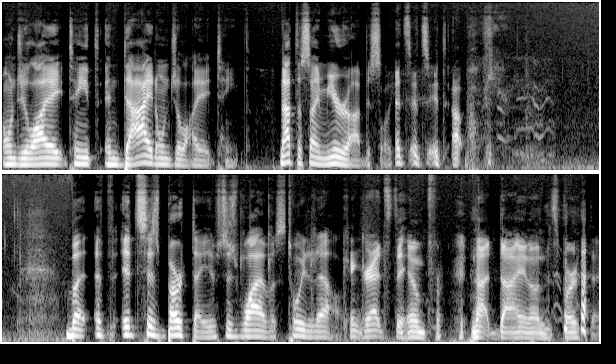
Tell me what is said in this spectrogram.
on July 18th and died on July 18th. Not the same year, obviously, It's it's it's. Uh, but it's his birthday. It's just why it was tweeted out. congrats to him for not dying on his birthday,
